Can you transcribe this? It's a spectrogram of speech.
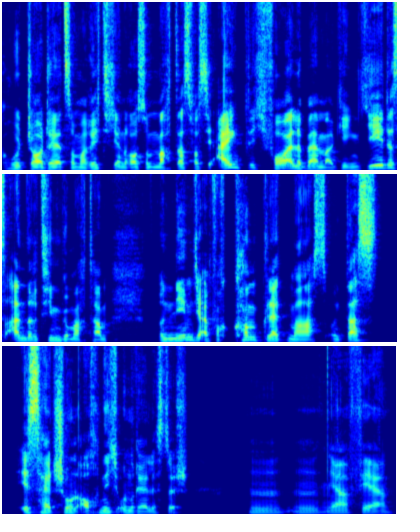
holt Georgia jetzt nochmal richtig einen raus und macht das, was sie eigentlich vor Alabama gegen jedes andere Team gemacht haben und nehmen die einfach komplett Maß. Und das ist halt schon auch nicht unrealistisch. Mm, ja, fair.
